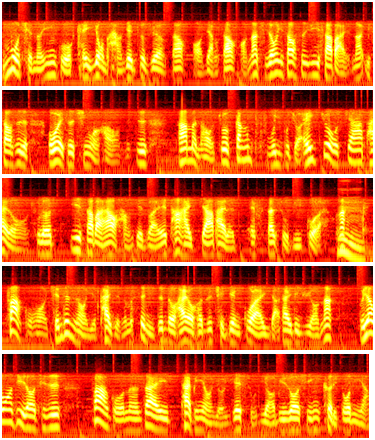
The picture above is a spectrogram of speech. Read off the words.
目前呢，英国可以用的航舰就只有两艘哦，两艘哦。那其中一艘是伊丽莎白，那一艘是欧也斯亲王号。就是他们哈就刚服役不久，哎，就加派了。除了伊丽莎白还有航舰之外，哎，他还加派了 F 三十五 B 过来。那法国哦，前阵子哦也派遣什么圣女贞德还有核子潜舰过来亚太地区哦。那不要忘记哦，其实。法国呢，在太平洋有一些属地哦，比如说新克里多尼亚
